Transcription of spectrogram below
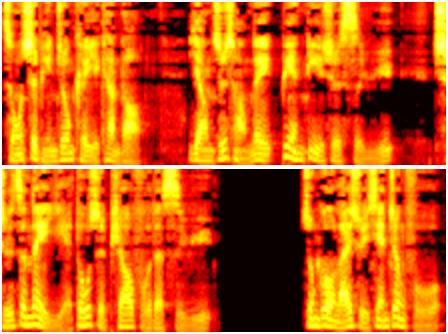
从视频中可以看到，养殖场内遍地是死鱼，池子内也都是漂浮的死鱼。中共涞水县政府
